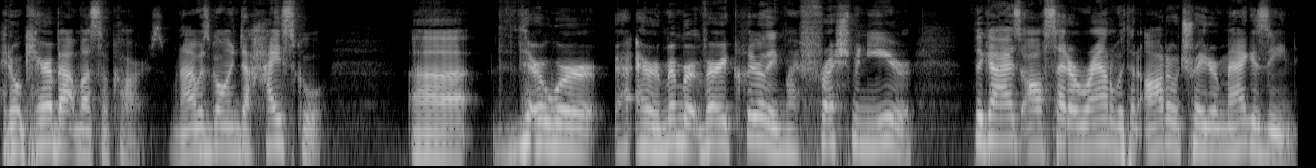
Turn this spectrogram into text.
I don't care about muscle cars. When I was going to high school, uh, there were, I remember it very clearly, my freshman year, the guys all sat around with an Auto Trader magazine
